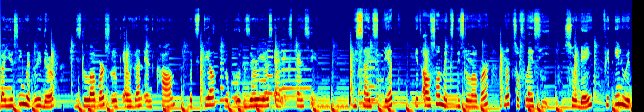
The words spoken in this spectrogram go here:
By using wet leather, these loafers look elegant and calm, but still look luxurious and expensive. Besides that, it also makes this loafer not so flashy, so they fit in with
